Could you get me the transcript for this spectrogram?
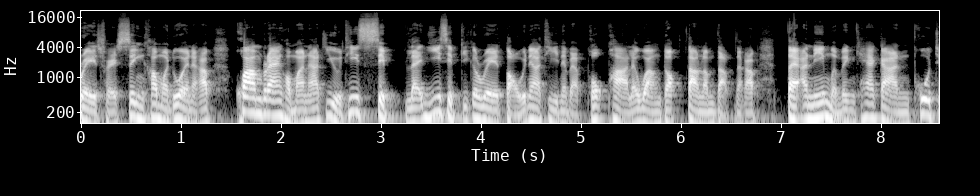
Ray Tracing เข้ามาด้วยนะครับ ความแรงของมันฮะที่อยู่ที่ 10 และ 20 กิกะเรต่อวินาทีในแบบพกพาและวางด็อกตามลำดับนะครับ แต่อันนี้เหมือนเป็นแค่การพูดเฉ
